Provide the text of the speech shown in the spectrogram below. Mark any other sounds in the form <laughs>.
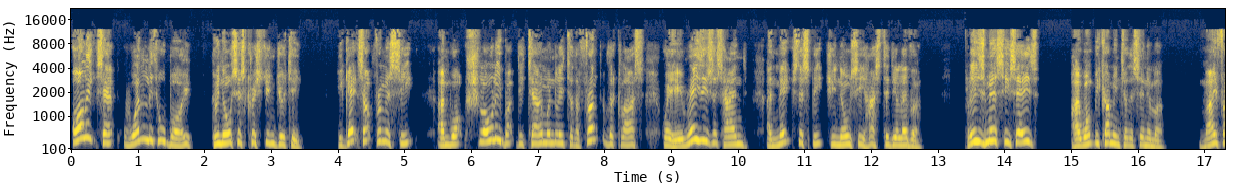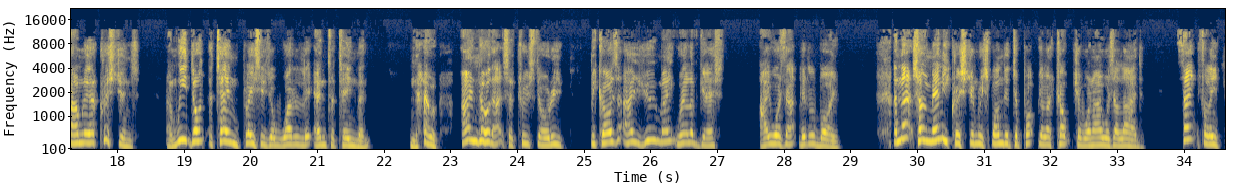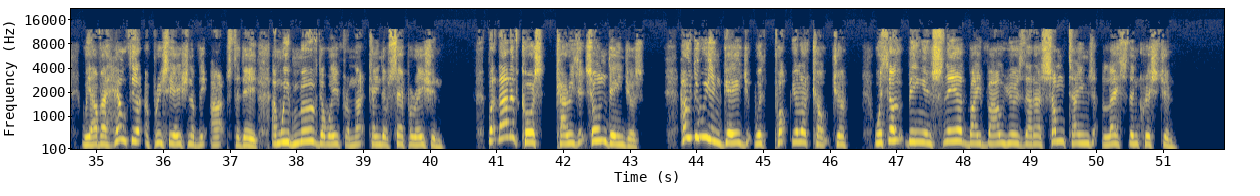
all except one little boy who knows his Christian duty. He gets up from his seat and walks slowly but determinedly to the front of the class, where he raises his hand and makes the speech he knows he has to deliver. Please, miss, he says, I won't be coming to the cinema. My family are Christians, and we don't attend places of worldly entertainment. <laughs> Now, I know that's a true story, because as you might well have guessed, I was that little boy. And that's how many Christians responded to popular culture when I was a lad. Thankfully, we have a healthier appreciation of the arts today, and we've moved away from that kind of separation. But that, of course, carries its own dangers. How do we engage with popular culture without being ensnared by values that are sometimes less than Christian?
